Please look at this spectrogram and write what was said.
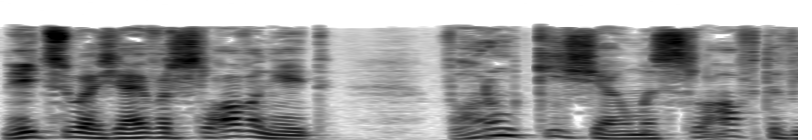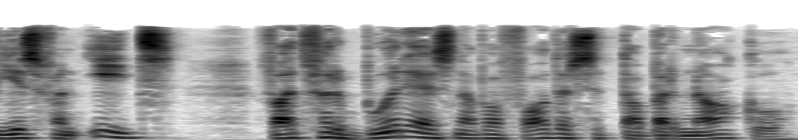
Net so as jy verslawing het, waarom kies jy om 'n slaaf te wees van iets wat verbode is na Ba Vader se tabernakel,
